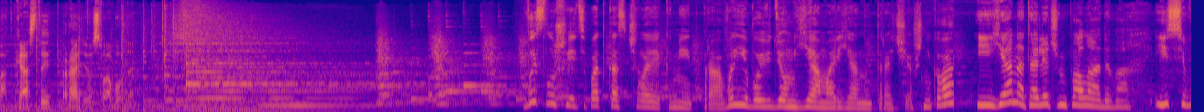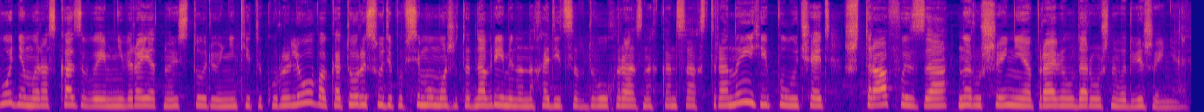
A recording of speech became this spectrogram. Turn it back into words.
Подкасты «Радио Свобода». Вы слушаете подкаст «Человек имеет право». Его ведем я, Марьяна Тарачешникова. И я, Наталья Чемпаладова. И сегодня мы рассказываем невероятную историю Никиты Курылева, который, судя по всему, может одновременно находиться в двух разных концах страны и получать штрафы за нарушение правил дорожного движения.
